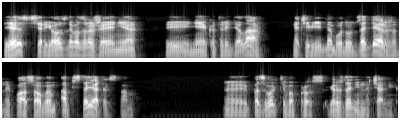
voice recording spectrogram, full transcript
есть серьезные возражения, и некоторые дела, очевидно, будут задержаны по особым обстоятельствам. «Э, — Позвольте вопрос, гражданин начальник,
